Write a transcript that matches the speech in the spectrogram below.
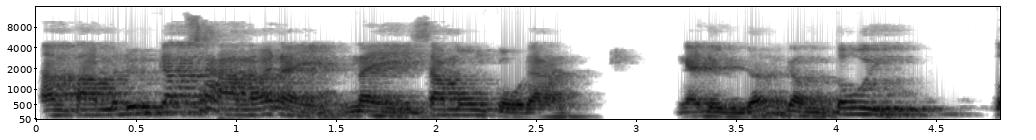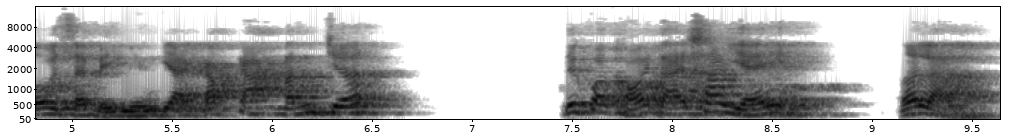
anh ta mới đứng cách xa nói này này sa môn cồ đàm ngài đừng đến gần tôi tôi sẽ bị những giai cấp khác đánh chết. Đức phật hỏi, tại sao vậy? Nói là,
